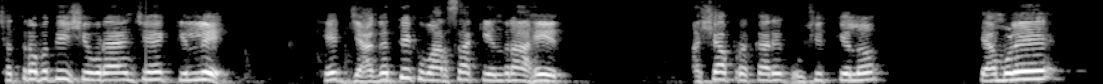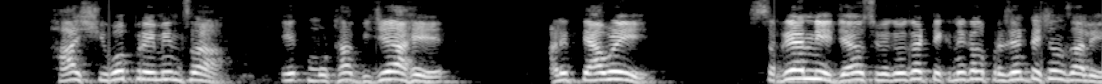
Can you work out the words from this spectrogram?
छत्रपती शिवरायांचे हे किल्ले हे जागतिक वारसा केंद्र आहेत अशा प्रकारे घोषित केलं. त्यामुळे हा शिवप्रेमींचा एक मोठा विजय आहे आणि त्यावेळी सगळ्यांनी ज्यावेळेस वेगवेगळे टेक्निकल प्रेझेंटेशन झाले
